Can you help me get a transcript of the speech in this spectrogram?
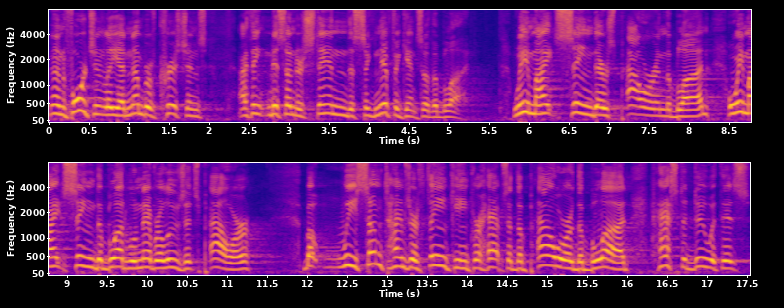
Now, unfortunately, a number of Christians, I think, misunderstand the significance of the blood. We might sing there's power in the blood, or we might sing the blood will never lose its power, but we sometimes are thinking perhaps that the power of the blood has to do with its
